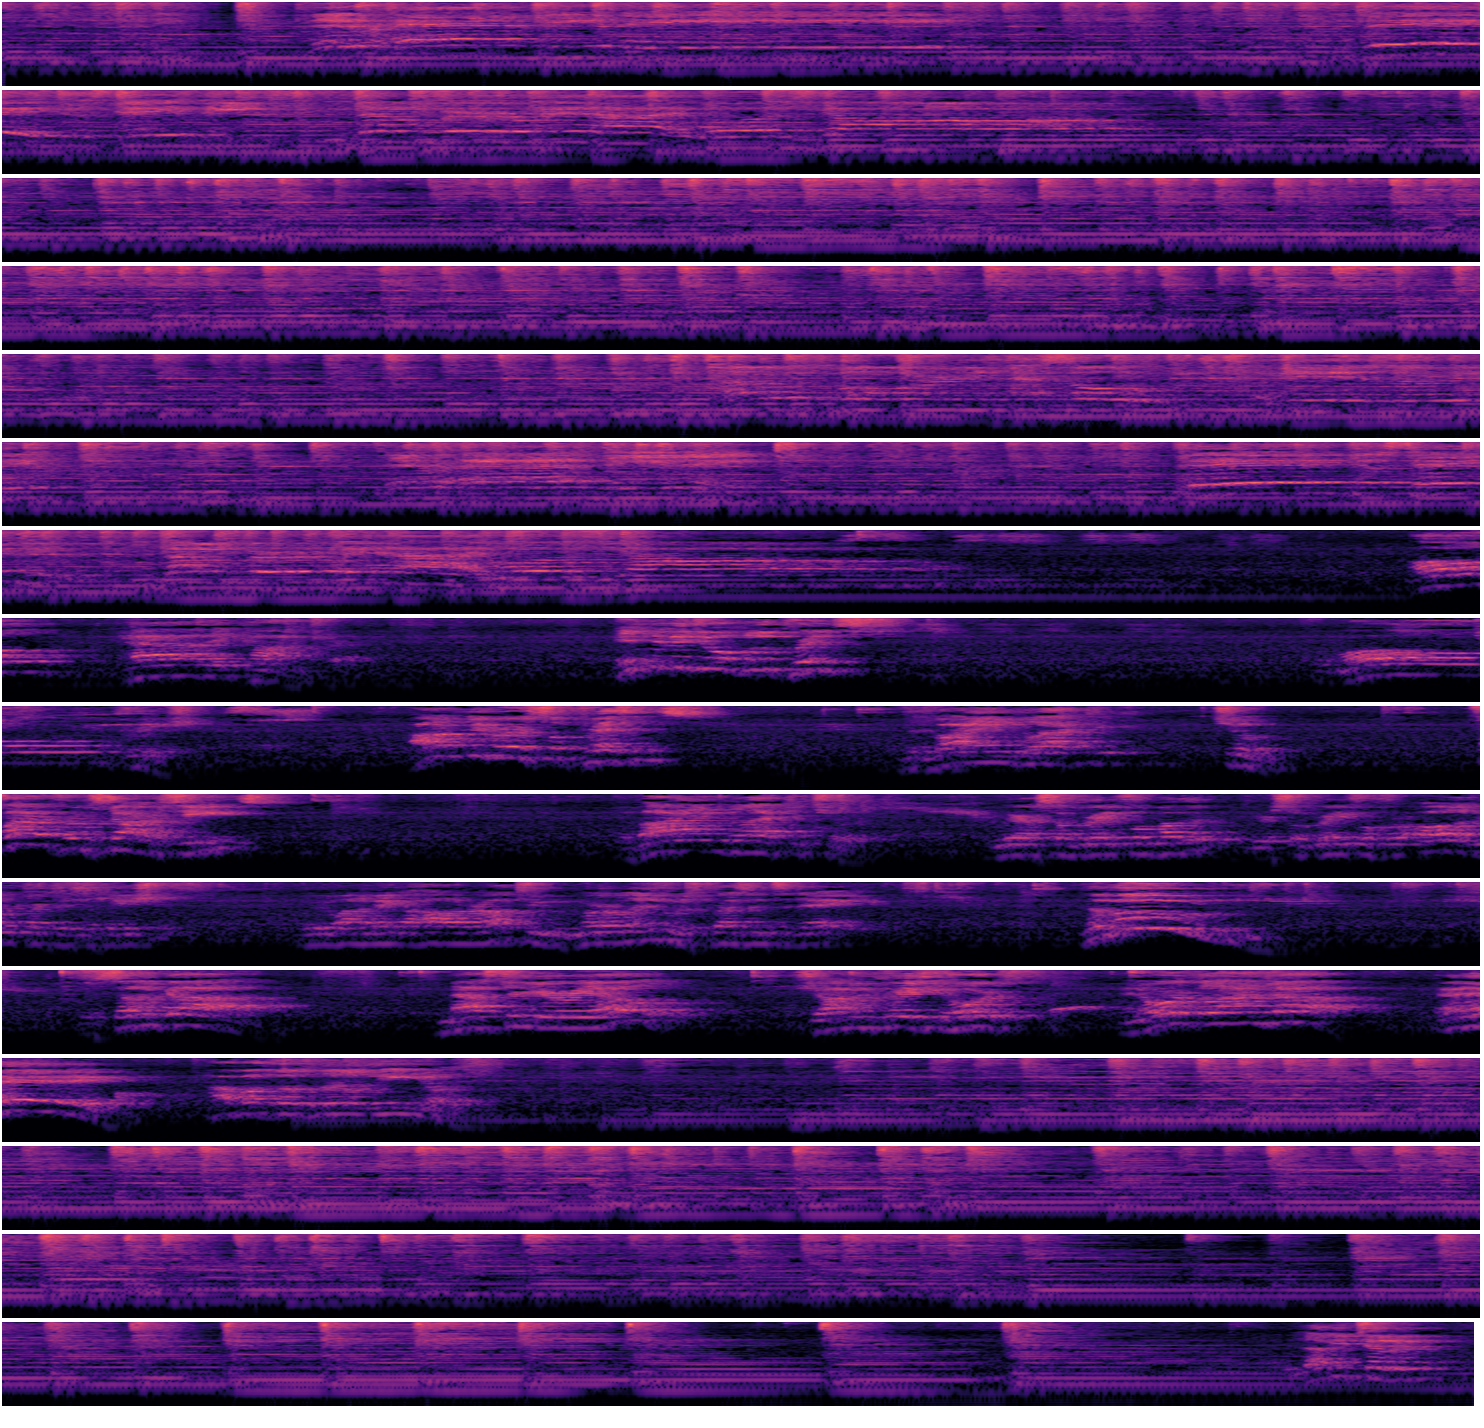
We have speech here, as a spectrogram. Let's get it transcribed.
All had a contract. Individual blueprints from all creations. Omniversal presence the divine galactic children. Far from star seeds, divine galactic children. We are so grateful, Mother. We are so grateful for all of your participation. We want to make a holler out to Merlin, who is present today. The moon, the Son of God, Master Uriel, Shaman Crazy Horse, and Oracle Anja. And hey, how about those little niños? We love you, children.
